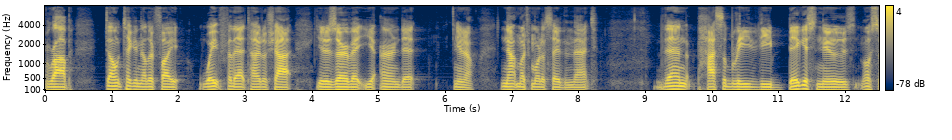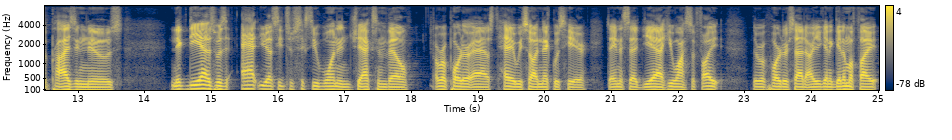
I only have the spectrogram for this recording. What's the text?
Rob, don't take another fight. Wait for that title shot. You deserve it. You earned it. You know, not much more to say than that. Then, possibly the biggest news, most surprising news Nick Diaz was at UFC 261 in Jacksonville. A reporter asked, Hey, we saw Nick was here. Dana said, Yeah, he wants to fight. The reporter said, Are you going to get him a fight?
